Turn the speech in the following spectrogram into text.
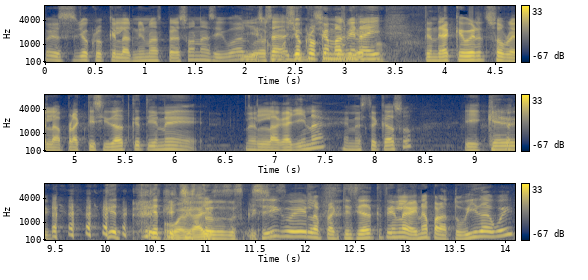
Pues yo creo que las mismas personas igual. Y O sea, yo creo que más bien ahí tendría que ver sobre la practicidad que tiene la gallina, en este caso. Y qué... qué, qué- escucha Sí, güey, la practicidad que tiene la gallina para tu vida, güey.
